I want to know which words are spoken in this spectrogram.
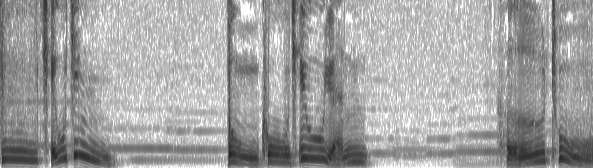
朱求进，洞窟秋园，何处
